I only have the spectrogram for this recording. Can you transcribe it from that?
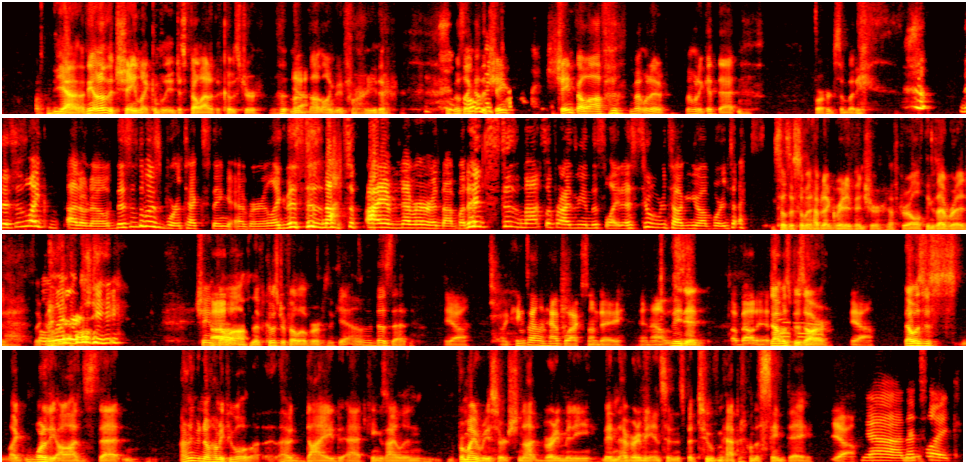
Yeah, I think I know the chain like completely just fell out of the coaster not, Yeah. not long before either. It was oh like, Oh oh, the my chain chain fell off. you might want to might want to get that before it hurts somebody. This is like I don't know. This is the most vortex thing ever. Like this does not. Su- I have never heard that, but it does not surprise me in the slightest when we're talking about vortex. It sounds like someone having a great adventure after all things I've read. Like, Literally. chain fell Um, off and the coaster fell over. It's like, yeah, it does that. Yeah, like Kings Island had Black Sunday, and that was They did. about it. That was bizarre. yeah, That was just like, what are the odds that I don't even know how many people have died at Kings Island. From my research, not very many. They didn't have very many incidents, but two of them happened on the same day. yeah, Yeah, that's like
